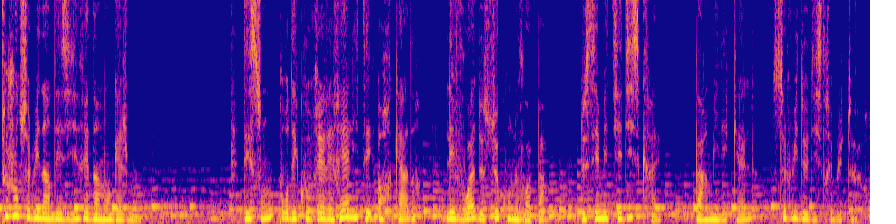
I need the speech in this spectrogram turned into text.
toujours celui d'un désir et d'un engagement. Des sons pour découvrir les réalités hors cadre, les voix de ceux qu'on ne voit pas, de ces métiers discrets, parmi lesquels celui de distributeur.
